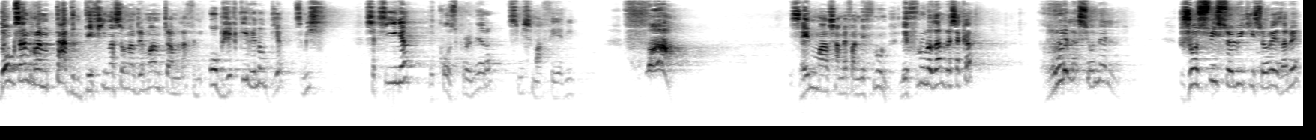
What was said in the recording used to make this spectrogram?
Donc zany raha mitady ny definition n'Andriamanitra amin'ny lafiny objective ianao dia tsy misy satria iny an le cause première tsy misy mahafehy an'iny fa izay no maha samy hafa an'le finoana, le finoana zany resaka relationnel je suis celui qui serai zany hoe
